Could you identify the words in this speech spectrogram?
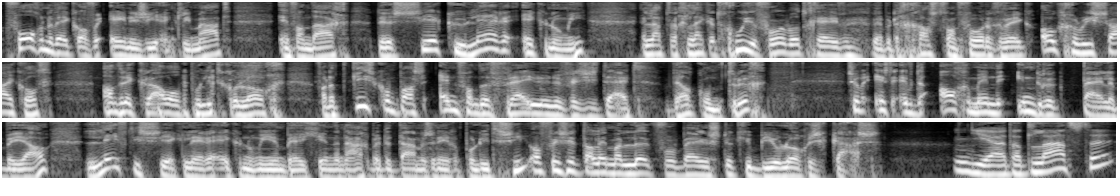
Volgende week over energie en klimaat. En vandaag de circulaire economie. En laten we gelijk het goede voorbeeld geven. We hebben de gast van vorige week ook gerecycled. André Krauwel, politicoloog van het Kieskompas en van de Vrije Universiteit. Welkom terug. Zullen we eerst even de algemene indruk peilen bij jou? Leeft die circulaire economie een beetje in Den Haag bij de dames en heren politici? Of is het alleen maar leuk voor bij een stukje biologische kaas? Ja, dat laatste.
